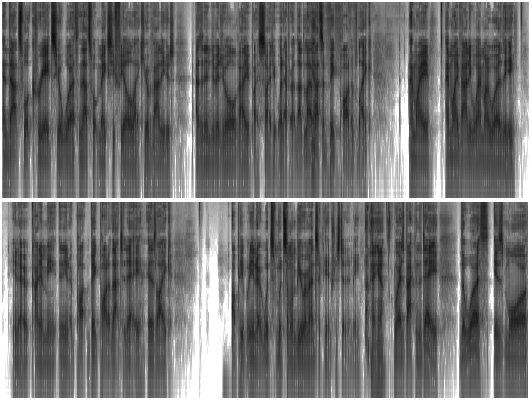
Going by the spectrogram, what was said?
And that's what creates your worth, and that's what makes you feel like you're valued as an individual, valued by society, whatever. That like, that's a big part of like, am I am I valuable? Am I worthy? You know, kind of me. You know, part, big part of that today is like, are people? You know, would would someone be romantically interested in me? Okay, yeah. Whereas back in the day, the worth is more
